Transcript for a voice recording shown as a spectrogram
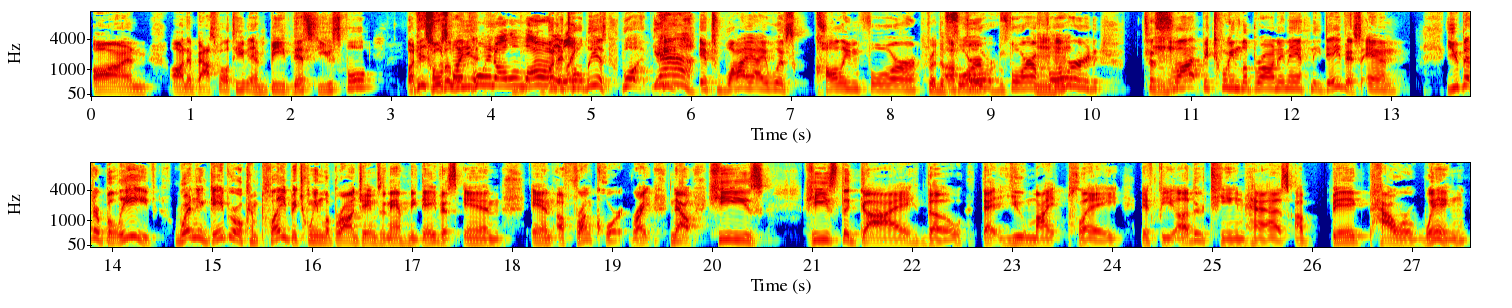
on on a basketball team and be this useful but this totally was my point all along. But it like, totally is. Well, yeah, it's why I was calling for for the a forward, for, for a mm-hmm. forward to mm-hmm. slot between LeBron and Anthony Davis, and you better believe Wenyen Gabriel can play between LeBron James and Anthony Davis in in a front court. Right now, he's he's the guy though that you might play if the other team has a big power wing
